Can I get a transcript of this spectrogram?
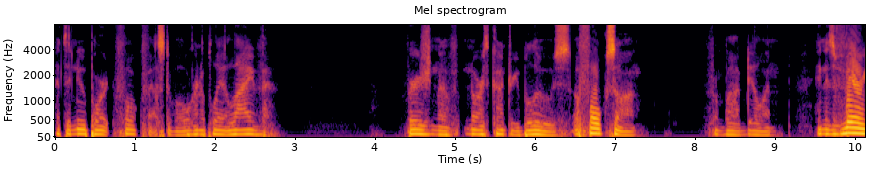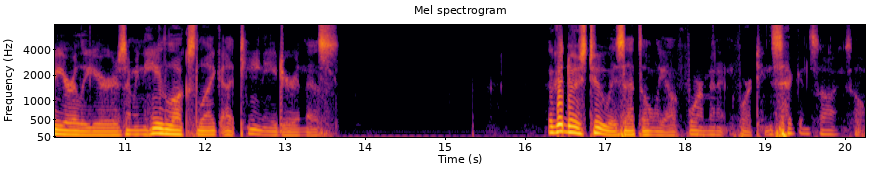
at the Newport Folk Festival. We're going to play a live version of North Country Blues, a folk song from Bob Dylan in his very early years. I mean, he looks like a teenager in this. The good news, too, is that's only a 4 minute and 14 second song, so.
